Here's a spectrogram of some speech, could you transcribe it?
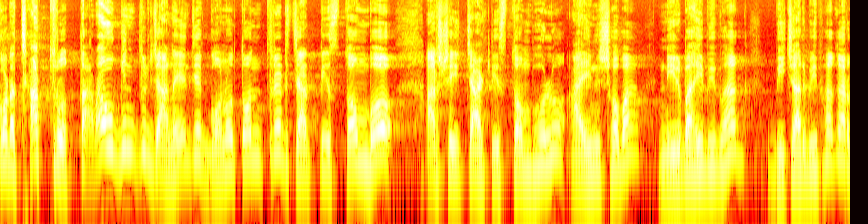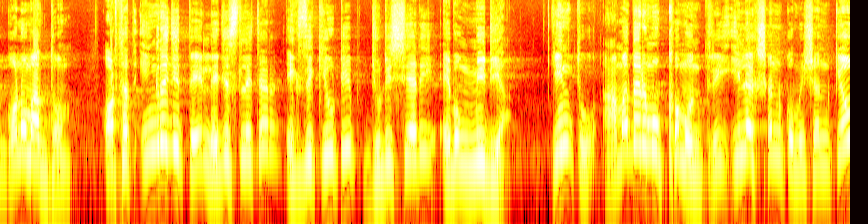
করা ছাত্র, তারাও কিন্তু জানে যে গণতন্ত্রের চারটি স্তম্ভ, আর সেই চারটি স্তম্ভ হলো আইনসভা, নির্বাহী বিভাগ, বিচার বিভাগ আর গণমাধ্যম। অর্থাৎ ইংরেজিতে লেজিসলেচার এক্সিকিউটিভ জুডিশিয়ারি এবং মিডিয়া কিন্তু আমাদের মুখ্যমন্ত্রী ইলেকশন কমিশনকেও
